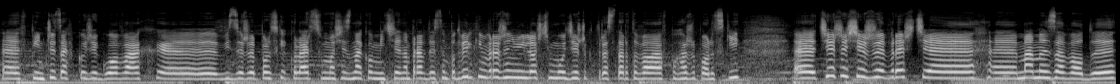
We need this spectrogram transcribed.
e, w Pińczycach, w Koziegłowach, e, widzę, że polskie kolarstwo ma się znakomicie. Naprawdę jestem pod wielkim wrażeniem ilości młodzieży, która startowała w Pucharze Polski. E, cieszę się, że wreszcie mamy zawody.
